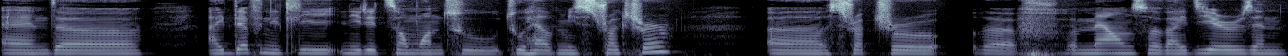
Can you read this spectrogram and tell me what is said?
and uh, I definitely needed someone to to help me structure uh, structure the amounts of ideas and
